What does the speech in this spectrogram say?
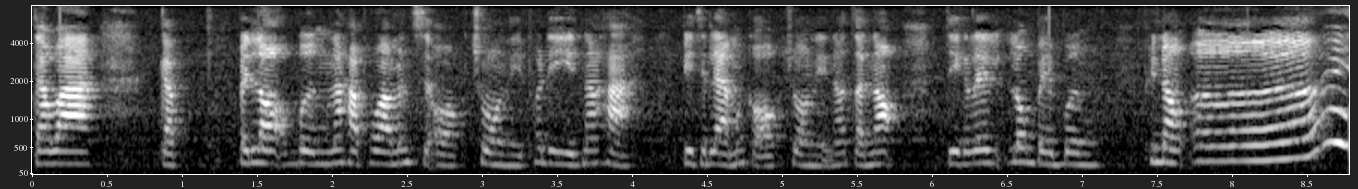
แต่ว่ากับไปเลาะเบิงนะคะ เพราะว่ามันจะออกช่วงนี้พอดีนะคะ ปีที่แล้วมันก็ออกช่วงนี้เนาะจ้ะเนาะตีก็เลยลงไปเบิงพี่น้องเอ้ย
